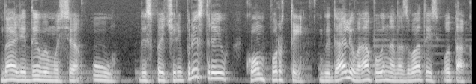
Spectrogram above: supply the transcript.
Далі дивимося у диспетчері пристроїв компорти. В ідеалі вона повинна називатись отак.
